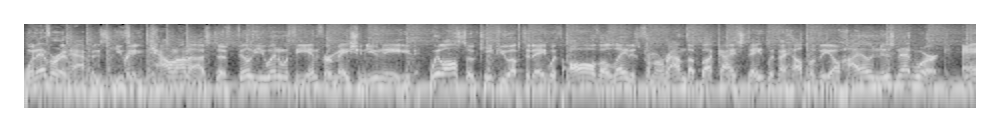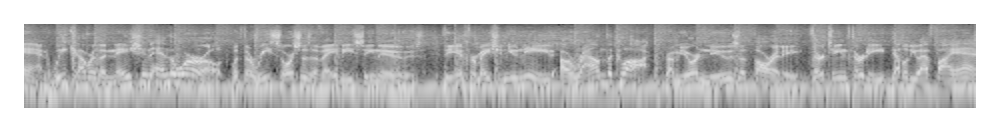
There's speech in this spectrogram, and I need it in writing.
Whenever it happens, you can count on us to fill you in with the information you need. We'll also keep you up to date with all the latest from around the Buckeye State with the help of the Ohio News Network. And we cover the nation and the world with the resources of ABC News. The information you need around the clock from your news authority. 1330 WFIN,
